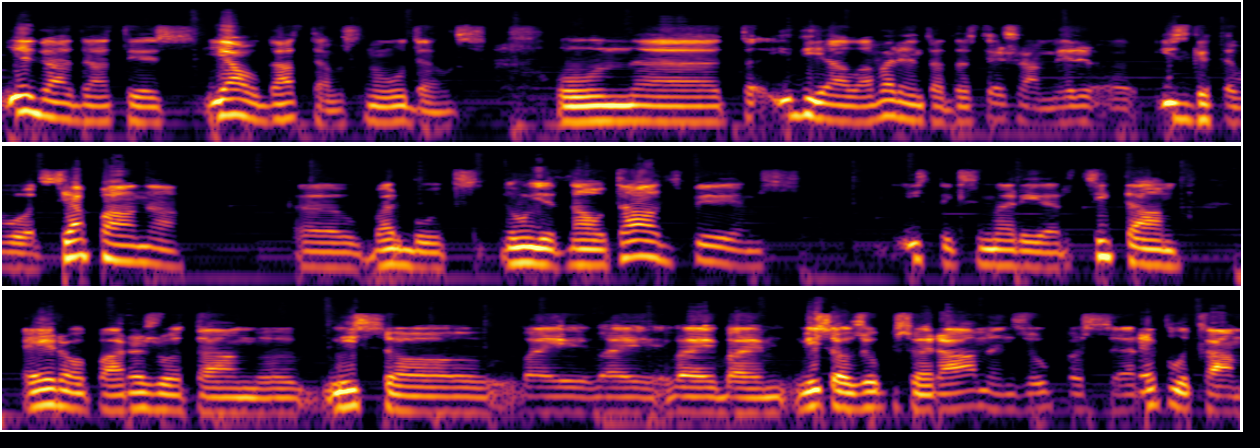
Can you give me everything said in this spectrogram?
iegādāties jau gatavas nūdeles. Un uh, tā, ideālā variantā tas tiešām ir uh, izgatavots Japānā. Uh, varbūt, nu, ja nav tādas pieejamas, iztiksim arī ar citām Eiropā ražotām miso vai, vai, vai, vai miso zupas vai rāmens zupas replikām.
